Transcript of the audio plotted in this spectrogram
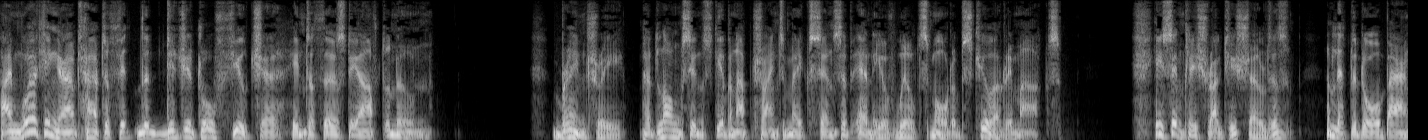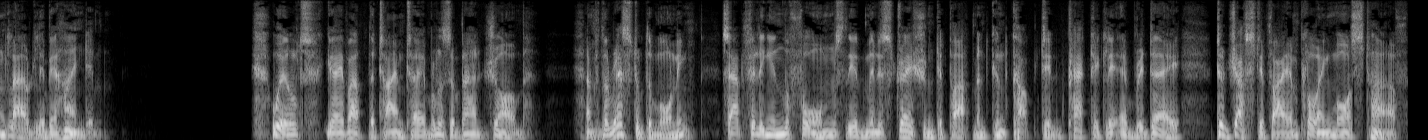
I'm working out how to fit the digital future into Thursday afternoon. Braintree had long since given up trying to make sense of any of Wilt's more obscure remarks. He simply shrugged his shoulders and let the door bang loudly behind him. Wilt gave up the timetable as a bad job, and for the rest of the morning sat filling in the forms the administration department concocted practically every day to justify employing more staff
